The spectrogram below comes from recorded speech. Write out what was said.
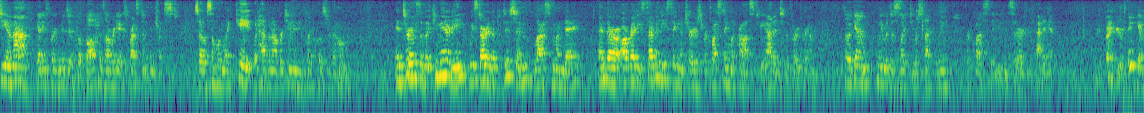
GMF, Gettysburg Midget Football, has already expressed an interest. So someone like Kate would have an opportunity to play closer to home. In terms of the community, we started a petition last Monday, and there are already 70 signatures requesting lacrosse to be added to the program. So again, we would just like to respectfully request that you consider adding it. Thank you. Thank you.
